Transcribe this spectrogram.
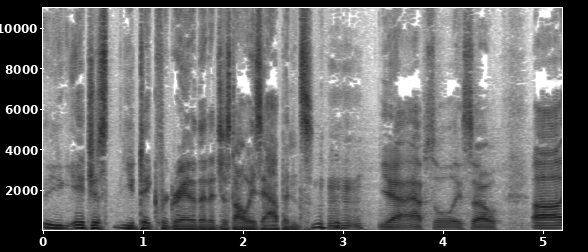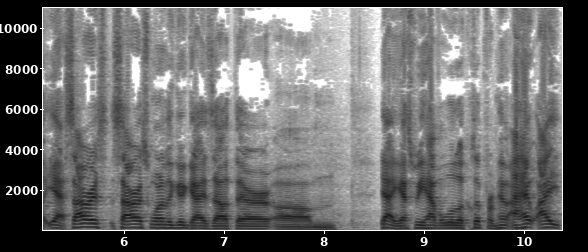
it just you take for granted that it just always happens yeah, absolutely. So uh, yeah, Cyrus Cyrus, one of the good guys out there. Um, yeah, I guess we have a little clip from him. I, I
